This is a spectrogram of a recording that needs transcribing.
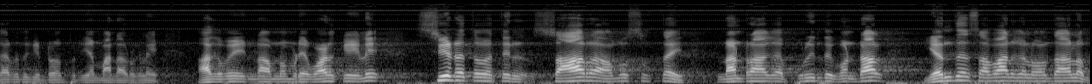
கருதுகின்றோம் பிரியமானவர்களே. ஆகவே நாம் நம்முடைய வாழ்க்கையிலே சீடத்துவத்தின் சார அம்சத்தை நன்றாக புரிந்து கொண்டால் எந்த சவால்கள் வந்தாலும்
